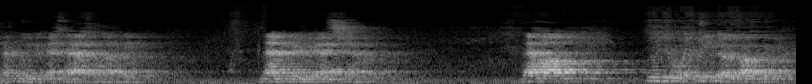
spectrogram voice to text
Csak tudjuk ezt elfogadni. Nem könnyű ez sem. De ha tudjuk, hogy kitől kapjuk,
